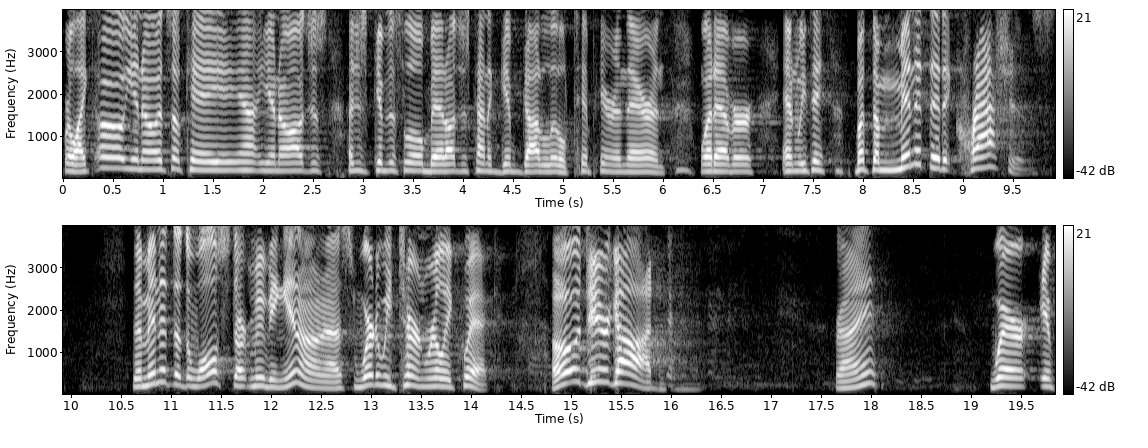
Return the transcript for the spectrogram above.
we're like, oh, you know, it's okay, yeah, you know, I'll just I just give this a little bit, I'll just kind of give God a little tip here and there and whatever. And we think, but the minute that it crashes the minute that the walls start moving in on us, where do we turn really quick? Oh, dear God. right? Where if,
